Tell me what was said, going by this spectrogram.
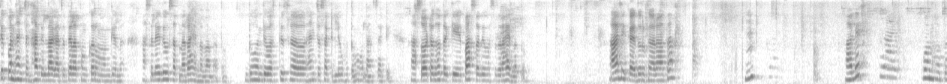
ते पण ह्यांच्या नादी लागायचं त्याला पण करमून गेलं. असं लय दिवसातनं राहिलं बघा तो. दोन दिवस तीच ह्यांच्यासाठी लिव होतं मुलांसाठी. असं वाटत होतं की पाच सहा दिवसच राहिला तो. आली काय दुर्गा हं? आले? कोण होतं?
